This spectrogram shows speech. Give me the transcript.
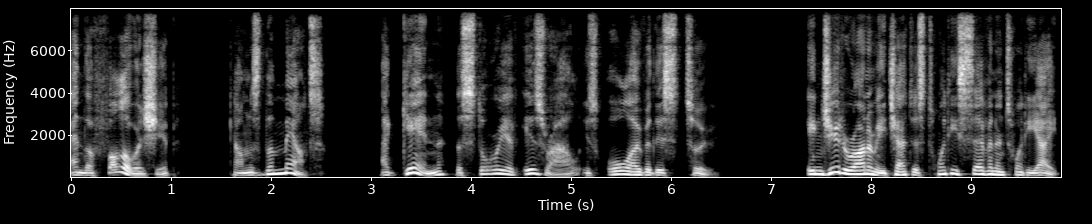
and the followership, comes the mount. Again, the story of Israel is all over this too. In Deuteronomy chapters 27 and 28,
